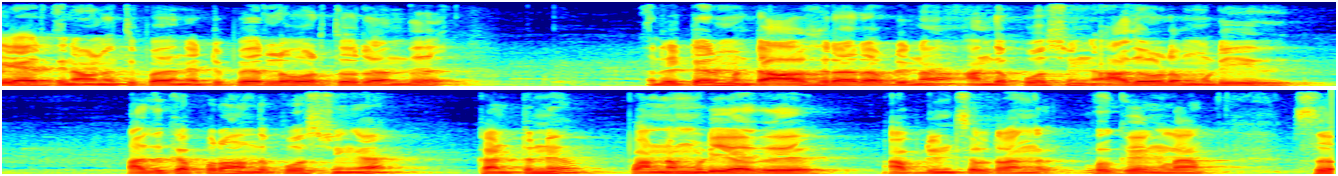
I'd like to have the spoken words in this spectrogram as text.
ஐயாயிரத்தி நானூற்றி பதினெட்டு பேரில் ஒருத்தர் வந்து ரிட்டையர்மெண்ட் ஆகிறாரு அப்படின்னா அந்த போஸ்டிங் அதோடு முடியுது. அதுக்கப்புறம் அந்த போஸ்டிங்கை கண்டினியூ பண்ண முடியாது அப்படின்னு சொல்கிறாங்க ஓகேங்களா? ஸோ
